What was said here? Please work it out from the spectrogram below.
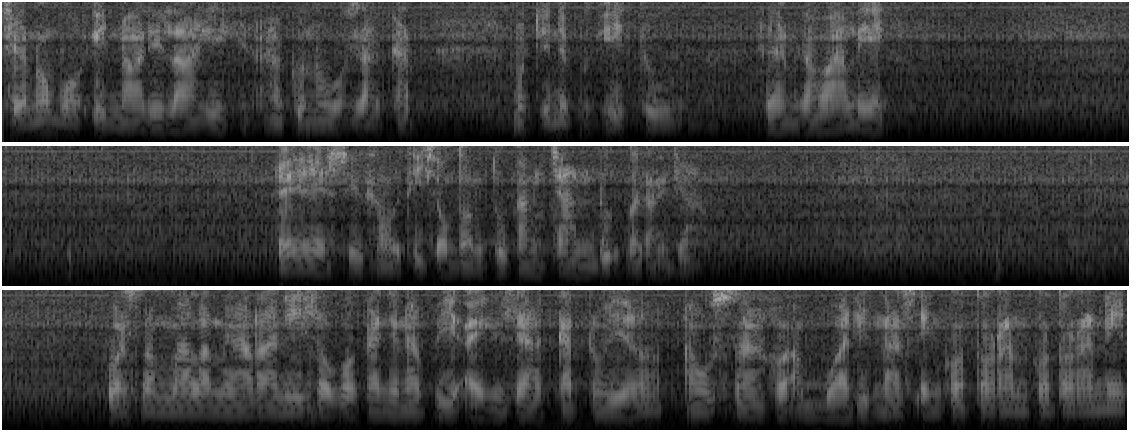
saya nopo innalillahi aku nopo zakat. Mestinya begitu. Jangan kawali. Eh, sih sampai dicontoh tukang canduk barangnya. Wasamalan ngarani sapa kanjeng Nabi aing zakat ya ausahu amwalinas ing kotoran-kotorane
